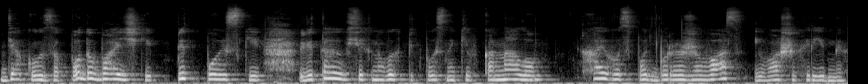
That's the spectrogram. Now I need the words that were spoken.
Дякую за подобаєчки, підписки. Вітаю всіх нових підписників каналу. Хай Господь береже вас і ваших рідних.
